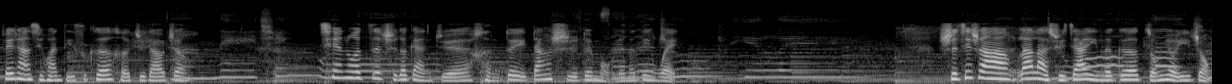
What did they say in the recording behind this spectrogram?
非常喜欢迪斯科和居高正，怯懦自持的感觉很对当时对某人的定位。实际上，拉拉徐佳莹的歌总有一种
